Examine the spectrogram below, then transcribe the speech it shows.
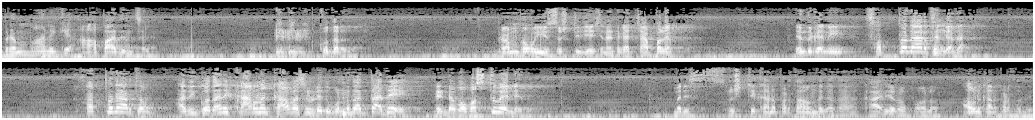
బ్రహ్మానికి ఆపాదించలేం. కుదరదు. బ్రహ్మం ఈ సృష్టి చేసినట్టుగా చెప్పలేం. ఎందుకని? సత్పదార్థం కదా. సత్పదార్థం. అది ఇంకో దానికి కారణం కావాల్సిన లేదు ఉన్నదంతా అదే. రెండవ వస్తువే లేదు. మరి సృష్టి కనపడతా ఉంది కదా కార్యరూపంలో. అవును కనపడుతుంది.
